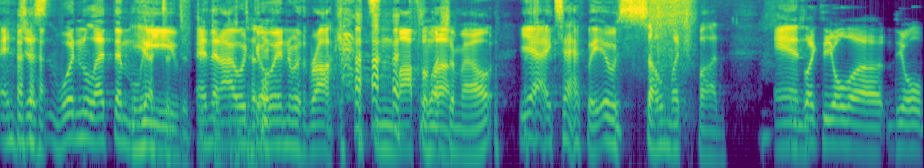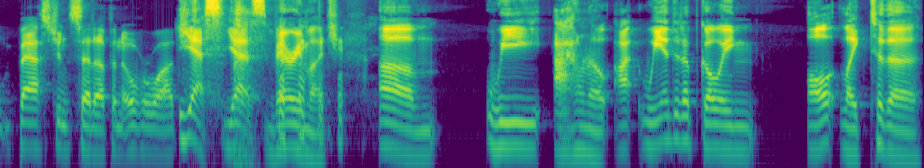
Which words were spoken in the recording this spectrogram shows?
and just wouldn't let them leave. And then I would go in with rockets and mop them Flush up. them out. Yeah, exactly. It was so much fun. And It's like the old uh, the old Bastion setup in Overwatch. yes, yes, very much. um, we I don't know. I, we ended up going all like to the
